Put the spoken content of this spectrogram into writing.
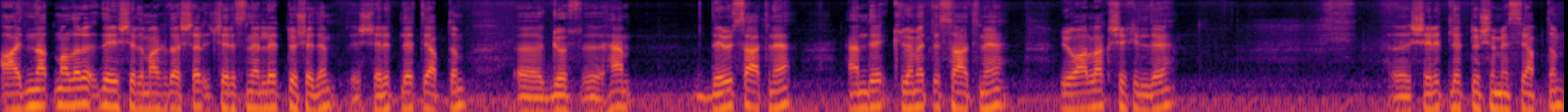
aydınlatmaları değiştirdim arkadaşlar. İçerisine led döşedim. E, şerit led yaptım. E, hem devir saatine hem de kilometre saatine yuvarlak şekilde şerit led döşemesi yaptım.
